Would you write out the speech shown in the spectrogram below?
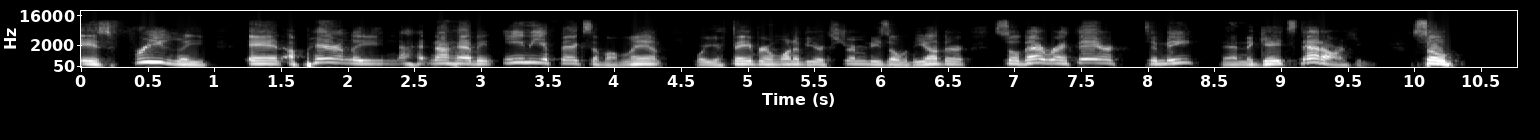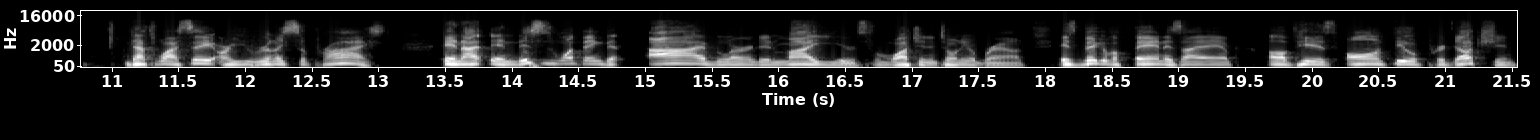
as freely and apparently not, not having any effects of a lamp where you're favoring one of your extremities over the other. So that right there, to me, that negates that argument. So that's why I say, are you really surprised? And I and this is one thing that I've learned in my years from watching Antonio Brown. As big of a fan as I am of his on-field production,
